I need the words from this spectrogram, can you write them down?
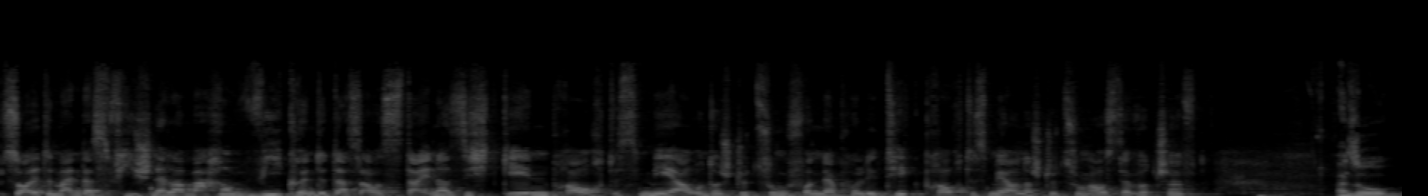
sollte man das viel schneller machen? Wie könnte das aus deiner Sicht gehen? Braucht es mehr Unterstützung von der Politik? Braucht es mehr Unterstützung aus der Wirtschaft? Also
